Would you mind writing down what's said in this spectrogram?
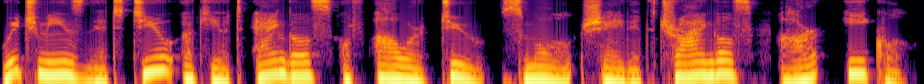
which means that two acute angles of our two small shaded triangles are equal.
